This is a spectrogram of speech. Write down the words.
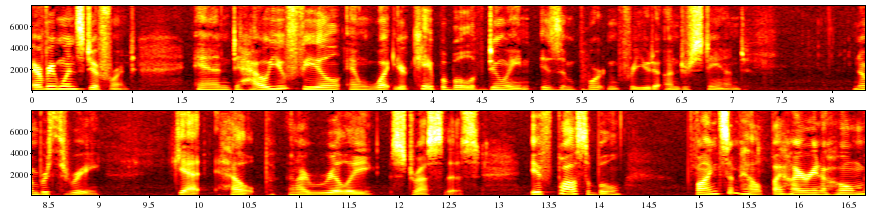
Everyone's different and how you feel and what you're capable of doing is important for you to understand. Number three, get help. And I really stress this. If possible, find some help by hiring a home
